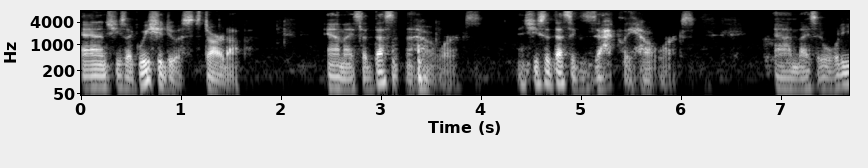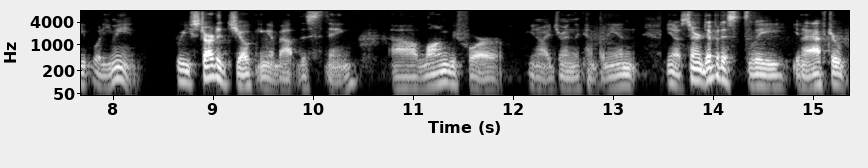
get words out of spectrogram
And she's like we should do a startup. And i said that's not how it works. And she said that's exactly how it works. And i said well, what do you what do you mean? We started joking about this thing uh, long before you know i joined the company. And you know serendipitously you know after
